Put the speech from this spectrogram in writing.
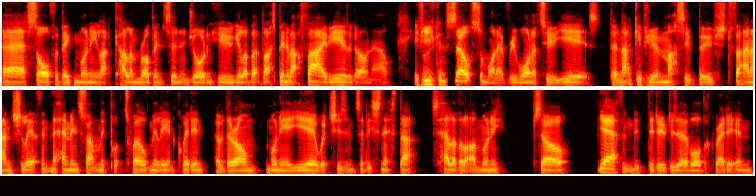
uh, sold for big money like Callum Robinson and Jordan Hugill, but that's been about five years ago now. If right. you can sell someone every one or two years, then that gives you a massive boost financially. I think the Hemmings family put 12 million quid in of their own money a year, which isn't to be sniffed at. It's a hell of a lot of money. So, yeah, I think they, they do deserve all the credit and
